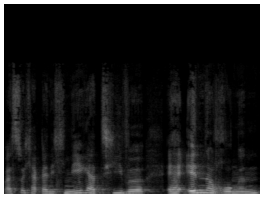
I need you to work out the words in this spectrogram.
Weißt du, ich habe ja nicht negative Erinnerungen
